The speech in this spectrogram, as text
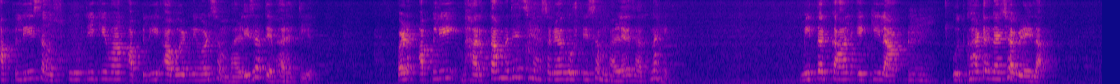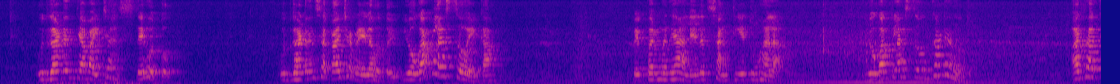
आपली संस्कृती किंवा आपली आवड निवड सांभाळली जाते भारतीय. पण आपली भारतामध्येच ह्या सगळ्या गोष्टी सांभाळल्या जात नाहीत. मी तर काल एकीला उद्घाटनाच्या वेळेला उद्घाटन त्या बाईच्या हस्ते होतो. उद्घाटन सकाळच्या वेळेला होतं. योगा क्लासचं होय का? पेपरमध्ये आलेलंच सांगतेय तुम्हाला. योगा क्लासचं उद्घाटन होतं. अर्थात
